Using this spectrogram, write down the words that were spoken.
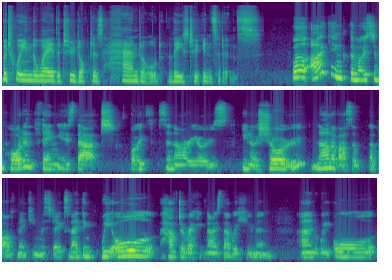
between the way the two doctors handled these two incidents? Well, I think the most important thing is that both scenarios you know, show none of us are above making mistakes. And I think we all have to recognize that we're human and we all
